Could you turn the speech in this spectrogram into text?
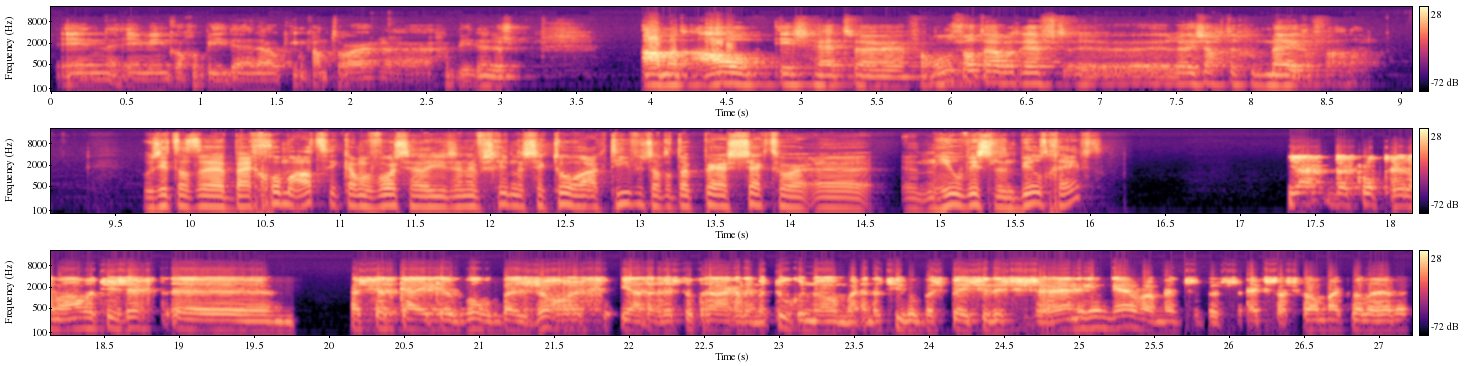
in, in winkelgebieden en ook in kantoorgebieden. dus al met al is het voor ons wat dat betreft reusachtig goed meegevallen. Hoe zit dat uh, bij Gomad? Ik kan me voorstellen, jullie zijn in verschillende sectoren actief. Dus dat het ook per sector uh, een heel wisselend beeld geeft? Ja, dat klopt helemaal wat je zegt. Uh, als je gaat kijken bijvoorbeeld bij zorg, ja, daar is de vraag alleen maar toegenomen. En dat zien we ook bij specialistische reiniging, hè, waar mensen dus extra schoonmaak willen hebben.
